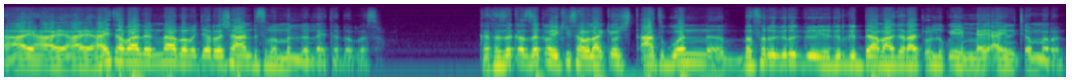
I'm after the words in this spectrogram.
ሀይ ሀይ ሀይ ሀይ ተባለና በመጨረሻ አንድ ስምምነት ላይ ተደረሰ። ከተዘቀዘቀው የኪስ አውላቂዎች ጣት ጎን በፍርግርግ የግድግዳ ማገር አጮልቆ የሚያይ አይን ጨመርን።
